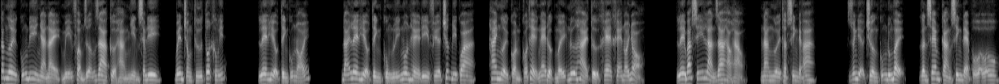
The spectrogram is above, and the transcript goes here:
các ngươi cũng đi nhà này mỹ phẩm dưỡng ra cửa hàng nhìn xem đi, bên trong thứ tốt không ít. Lê Hiểu Tình cũng nói. Đãi Lê Hiểu Tình cùng Lý Ngôn Hề đi phía trước đi qua, hai người còn có thể nghe được mấy nữ hải tử khe khẽ nói nhỏ. Lê bác sĩ làn da hảo hảo, nàng người thật xinh đẹp a. Doanh địa trường cũng đúng vậy, gần xem càng xinh đẹp ô ô ô.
